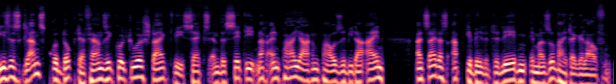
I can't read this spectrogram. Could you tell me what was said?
Dieses Glanzprodukt der Fernsehkultur steigt wie Sex and the City nach ein paar Jahren Pause wieder ein, als sei das abgebildete Leben immer so weitergelaufen.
